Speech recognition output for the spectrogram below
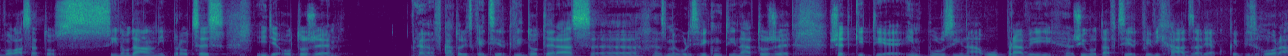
Volá sa to synodálny proces. Ide o to, že v katolickej cirkvi doteraz e, sme boli zvyknutí na to, že všetky tie impulzy na úpravy života v cirkvi vychádzali ako keby z hora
